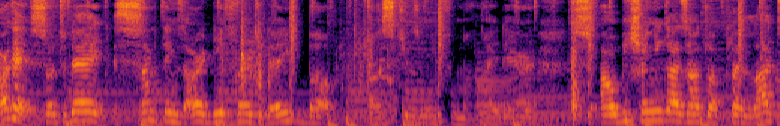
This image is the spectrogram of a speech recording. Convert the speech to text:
Okay, so today some things are different today, but uh, excuse me for my light there. So I'll be showing you guys how to apply light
